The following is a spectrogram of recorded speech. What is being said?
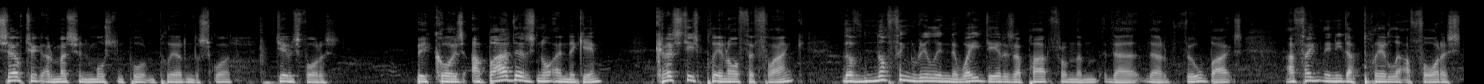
Celtic are missing the most important player in the squad James Forrest because Abada's not in the game. Christie's playing off the flank. They've nothing really in the wide areas apart from them, the, their fullbacks. I think they need a player like a Forrest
